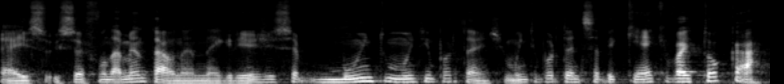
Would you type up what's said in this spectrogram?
é isso. Isso é fundamental, né? Na igreja isso é muito muito importante. Muito importante saber quem é que vai tocar.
